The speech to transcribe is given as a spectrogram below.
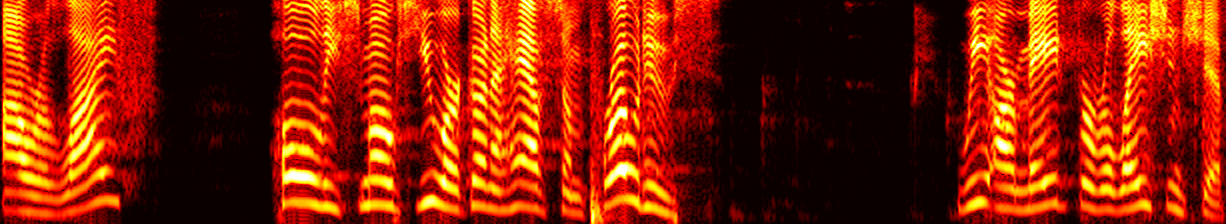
our life, holy smokes, you are going to have some produce. We are made for relationship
